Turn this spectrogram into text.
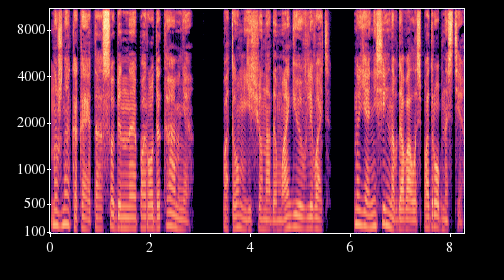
Нужна какая-то особенная порода камня, Потом еще надо магию вливать. Но я не сильно вдавалась в подробности.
